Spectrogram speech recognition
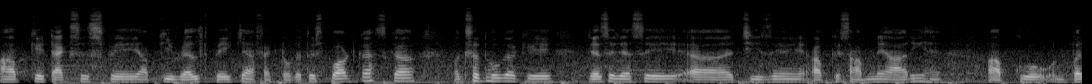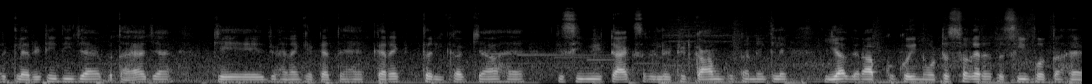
آپ کے ٹیکسز پہ، آپ کی ویلتھ پہ کیا افیکٹ ہوگا؟ تو اس پوڈ کاسٹ کا مقصد ہوگا کہ جیسے جیسے چیزیں آپ کے سامنے آ رہی ہیں، آپ کو ان پر کلیئرٹی دی جائے، بتایا جائے کہ جو ہے نا کہ کہتے ہیں کریکٹ طریقہ کیا ہے کسی بھی ٹیکس ریلیٹڈ کام کو کرنے کے لیے، یا اگر آپ کو کوئی نوٹس وغیرہ ریسیو ہوتا ہے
